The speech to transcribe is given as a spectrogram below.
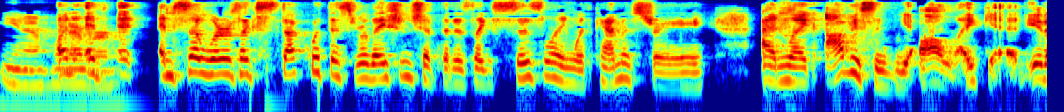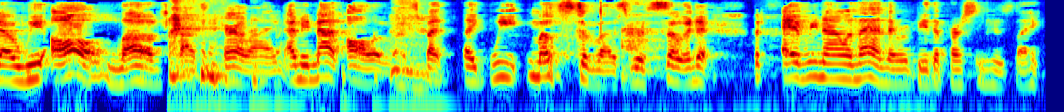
You know, And, whatever. and, and, and so we're like stuck with this relationship that is like sizzling with chemistry. And like, obviously we all like it. You know, we all love and Caroline. I mean, not all of us, but like we, most of us were so into it. But every now and then there would be the person who's like,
